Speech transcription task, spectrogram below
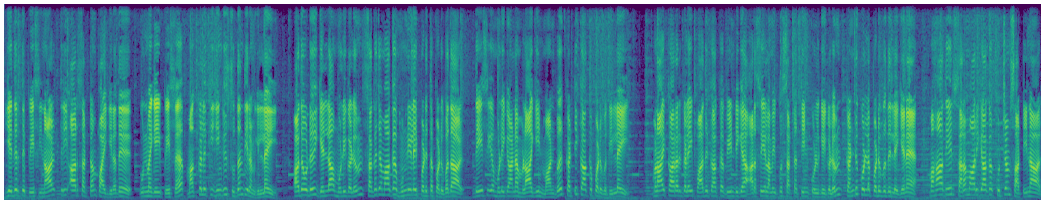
எதிர்த்து பேசினால் த்ரீ ஆர் சட்டம் பாய்கிறது. உண்மையை பேச மக்களுக்கு இங்கு சுதந்திரம் இல்லை. அதோடு எல்லா மொழிகளும் சகஜமாக முன்னிலைப்படுத்தப்படுவதால் தேசிய மொழியான மலாயின் மாண்பு கட்டிக்காக்கப்படுவதில்லை. மலாய்க்காரர்களை பாதுகாக்க வேண்டிய அரசியலமைப்பு சட்டத்தின் கொள்கைகளும் கண்டுகொள்ளப்படுவதில்லை என மகாதேர் சரமாரியாக குற்றம் சாட்டினார்.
